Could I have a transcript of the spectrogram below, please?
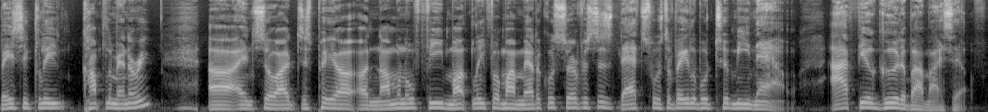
basically complimentary. Uh, and so I just pay a, a, nominal fee monthly for my medical services. That's what's available to me now. I feel good about myself.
